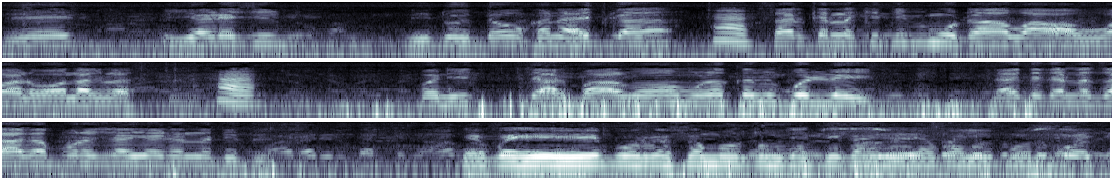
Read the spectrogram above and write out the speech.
हे येड्याची ही दो- दवाखाना आहेत का? हा. सरकारला किती बी मोठा वा वाढवावं लागला असतं. हा. पण ही त्या बाळमावामुळं कमी पडले. नाही तर त्यांना जागा पुरायची नाही येण्याला तिथे. हे हे पोरग समोर तुमच्या ठिकाणी हे पोरग.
